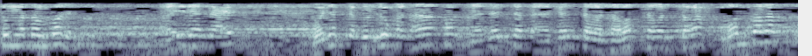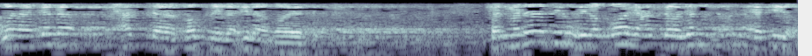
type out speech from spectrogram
ثم تنطلق. فإذا تعبت وجدت فندقا آخر نزلت فأكلت وشربت واسترحت وانطلقت وهكذا حتى تصل إلى غايتك. فالمنازل إلى الله عز وجل كثيرة.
